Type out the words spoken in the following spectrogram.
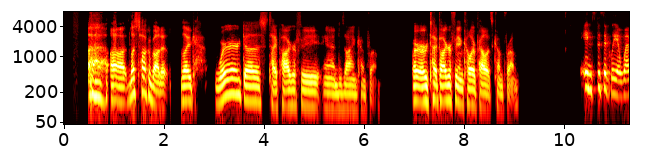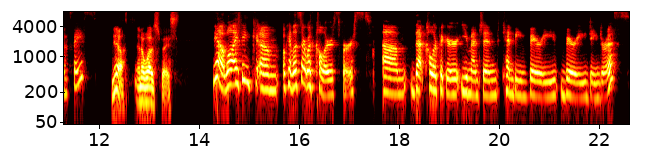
uh let's talk about it. Like where does typography and design come from? Or, or typography and color palettes come from? In specifically a web space? Yeah in a web space yeah, well, I think um, okay. Let's start with colors first. Um, that color picker you mentioned can be very, very dangerous.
